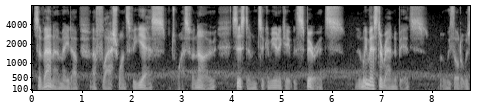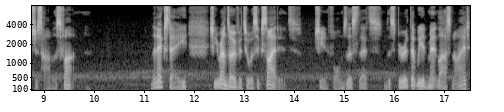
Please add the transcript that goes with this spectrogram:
Savannah made up a flash once for yes, twice for no system to communicate with spirits, and we messed around a bit. We thought it was just harmless fun. The next day, she runs over to us excited. She informs us that the spirit that we had met last night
